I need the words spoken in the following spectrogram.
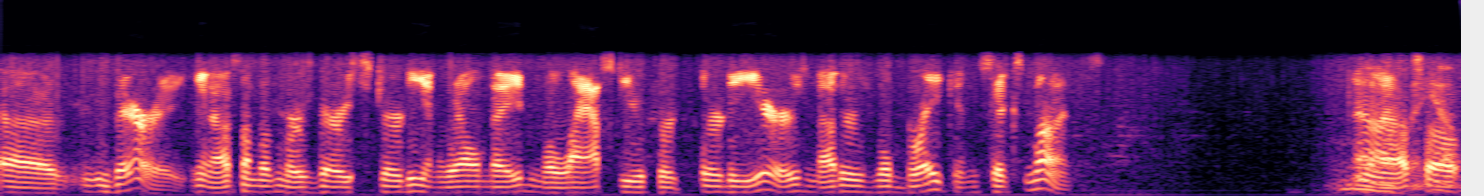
uh, vary. You know, some of them are very sturdy and well made and will last you for 30 years, and others will break in six months. No, but, so,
